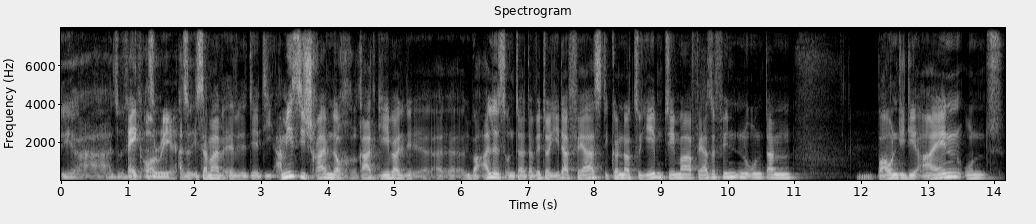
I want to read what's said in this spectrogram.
Ja, also. Fake or also, real? Also, ich sag mal, äh, die, die Amis, die schreiben doch Ratgeber äh, äh, über alles und da, da wird doch jeder Vers, die können doch zu jedem Thema Verse finden und dann bauen die die ein und.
